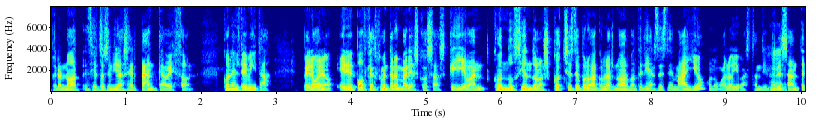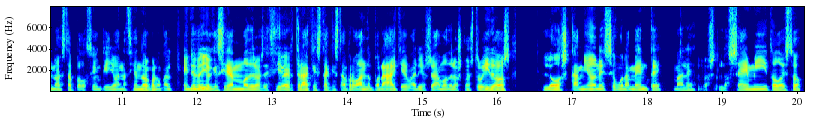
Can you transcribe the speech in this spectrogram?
pero no en cierto sentido a ser tan cabezón con el temita. Pero bueno, en el podcast comentaron varias cosas, que llevan conduciendo los coches de prueba con las nuevas baterías desde mayo, con lo cual, oye, bastante interesante, ¿no? Esta producción que llevan haciendo, con lo cual entiendo yo que serían modelos de Cybertruck, esta que está probando por ahí, que hay varios ya modelos construidos, los camiones seguramente, ¿vale? Los, los semi y todo esto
